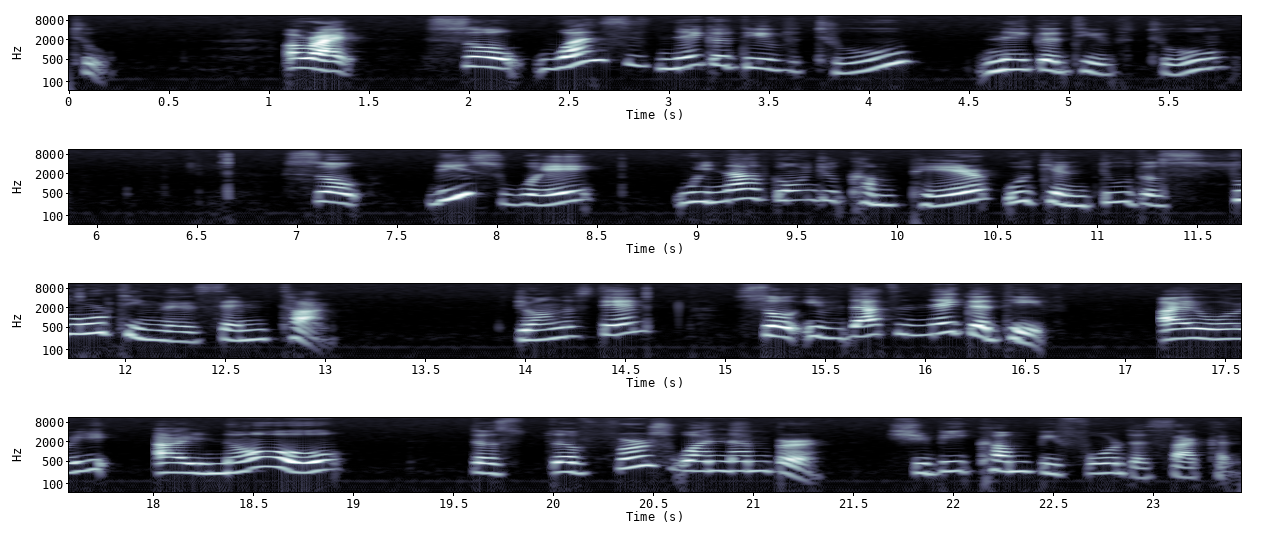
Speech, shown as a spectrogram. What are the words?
2 alright so once it's negative 2 negative 2 so this way we're not going to compare. We can do the sorting at the same time. Do you understand so if that's negative, I already I know the the first one number should be come before the second.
